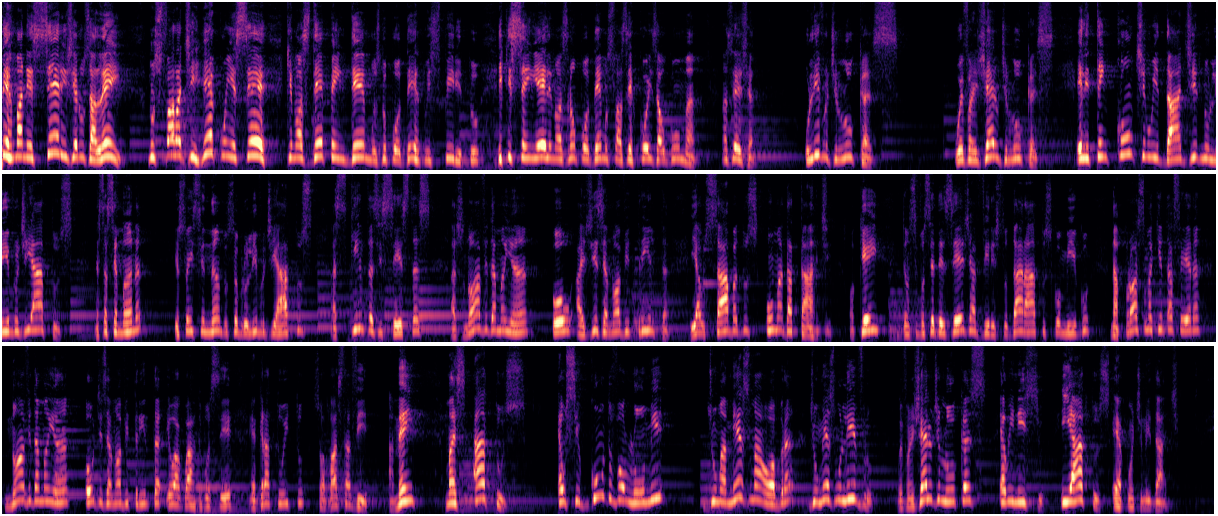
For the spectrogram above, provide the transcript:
Permanecer em Jerusalém nos fala de reconhecer que nós dependemos do poder do Espírito e que sem Ele nós não podemos fazer coisa alguma. Mas veja, o livro de Lucas, o Evangelho de Lucas, ele tem continuidade no livro de Atos. Nesta semana, eu estou ensinando sobre o livro de Atos, às quintas e sextas, às nove da manhã ou às dezenove e trinta, aos sábados, uma da tarde ok? Então, se você deseja vir estudar Atos comigo, na próxima quinta-feira, nove da manhã ou 19h30, eu aguardo você, é gratuito, só basta vir, amém? Mas Atos é o segundo volume de uma mesma obra, de um mesmo livro. O Evangelho de Lucas é o início e Atos é a continuidade.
